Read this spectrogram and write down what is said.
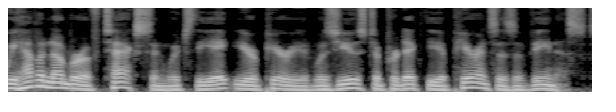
we have a number of texts in which the eight year period was used to predict the appearances of Venus.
